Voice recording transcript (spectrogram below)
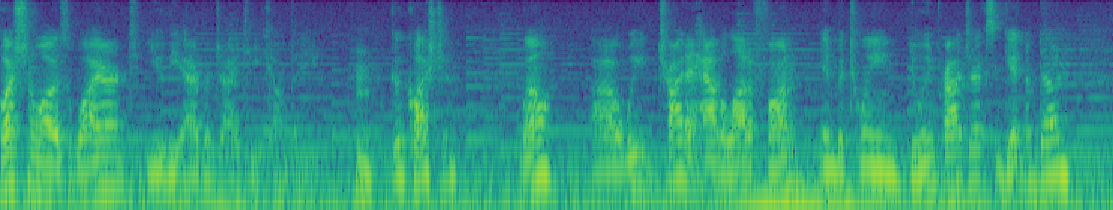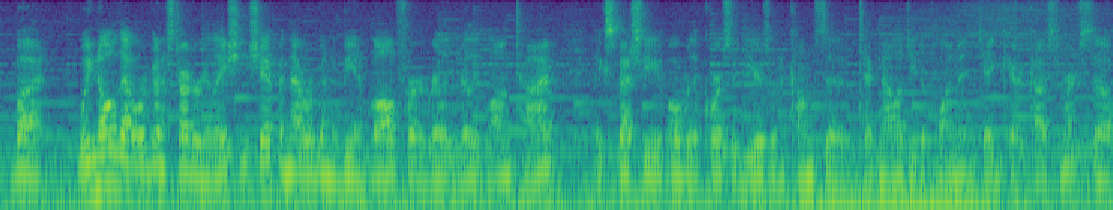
question was, why aren't you the average IT company? Hmm, good question. Well, uh, we try to have a lot of fun in between doing projects and getting them done, but we know that we're going to start a relationship and that we're going to be involved for a really, really long time, especially over the course of years when it comes to technology deployment and taking care of customers. So,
